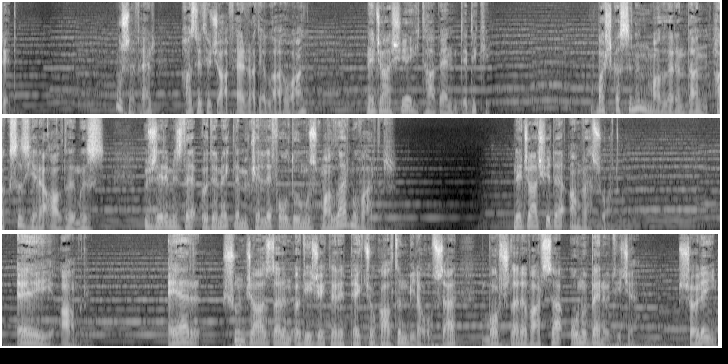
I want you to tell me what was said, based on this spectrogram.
dedi. Bu sefer Hazreti Cafer radıyallahu an Necaşi'ye hitaben dedi ki, başkasının mallarından haksız yere aldığımız, üzerimizde ödemekle mükellef olduğumuz mallar mı vardır? Necaşi de Amr'a sordu. Ey Amr! Eğer şunca ağızların ödeyecekleri pek çok altın bile olsa, borçları varsa onu ben ödeyeceğim. Söyleyin,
